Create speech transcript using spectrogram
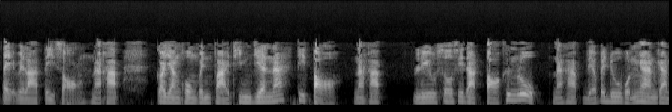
เตะเวลาตีสองนะครับ ก็ยังคงเป็นฝ่ายทีมเยือนนะ ที่ต่อนะครับเรียลโซซิดัดต่อครึ่งลูกนะครับ เดี๋ยวไปดูผลงานกัน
